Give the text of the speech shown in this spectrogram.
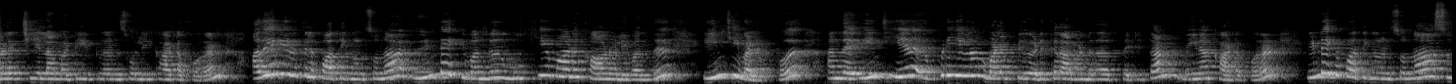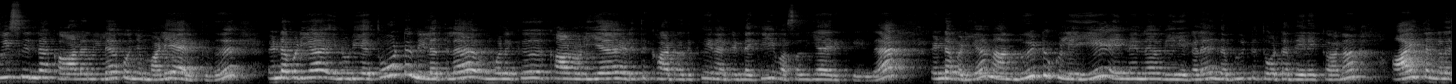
வளர்ச்சியெல்லாம் நட்டி இருக்குதுன்னு சொல்லி காட்ட போகிறேன் அதே நேரத்தில் பார்த்தீங்கன்னு சொன்னால் இன்றைக்கு வந்து முக்கியமான காணொளி வந்து இஞ்சி வளர்ப்பு. அந்த இஞ்சியை எப்படி வளர்த்து பற்றி தான் மெயினாக காட்ட போகிறேன் இன்றைக்கு பார்த்தீங்கன்னு சொன்னால் சுவிசின்ற காலநிலை கொஞ்சம் மழையாக இருக்குது. ரெண்டபடியாக என்னுடைய தோட்ட நிலத்தில் உங்களுக்கு காணொலியை எடுத்து காட்டுறதுக்கு எனக்கு இன்றைக்கி வசதியாக இருக்கையில். ரெண்டபடியாக நான் வீட்டுக்குள்ளேயே என்னென்ன வேலைகளை இந்த வீட்டு தோட்ட வேலைக்கான ஆயத்தங்களை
